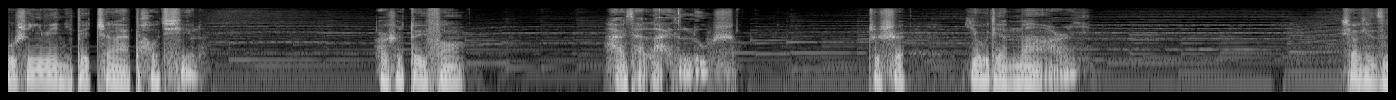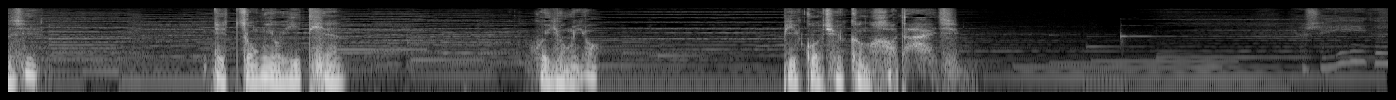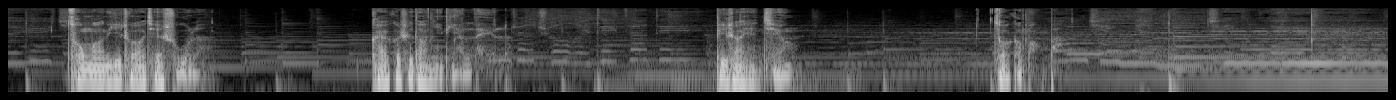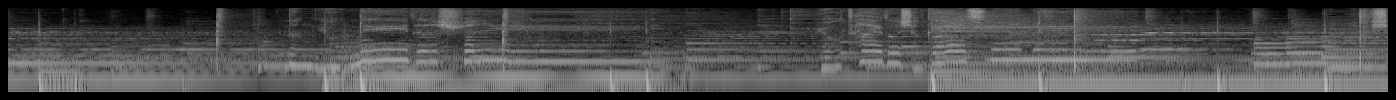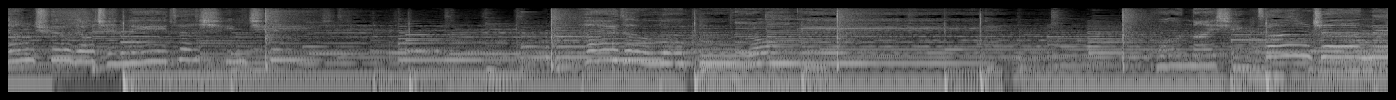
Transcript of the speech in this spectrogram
不是因为你被真爱抛弃了，而是对方还在来的路上，只是有点慢而已。相信自己，你总有一天会拥有比过去更好的爱情。匆忙的一周要结束了。凯哥知道你的眼泪了，闭上眼睛，做个梦吧。有太多想告诉心等着你。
